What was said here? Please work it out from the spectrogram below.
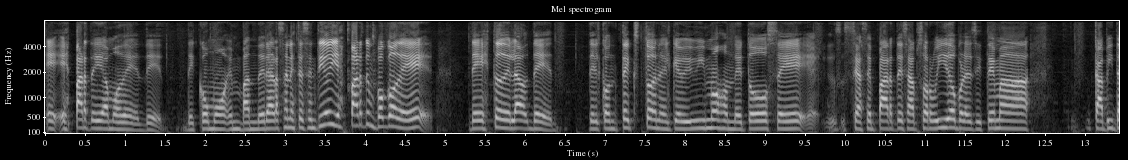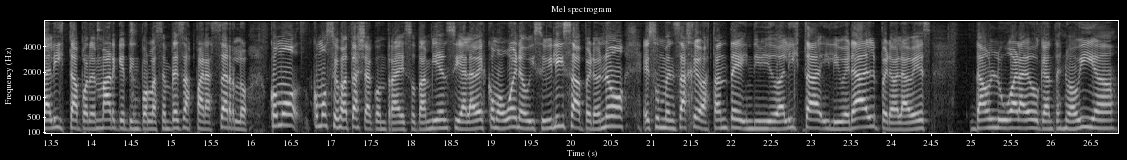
Eh, es parte, digamos, de, de, de, cómo embanderarse en este sentido y es parte un poco de, de esto de la, de, del contexto en el que vivimos, donde todo se, se hace parte, es absorbido por el sistema capitalista, por el marketing, por las empresas para hacerlo. ¿Cómo, ¿Cómo se batalla contra eso también? Si a la vez como, bueno, visibiliza, pero no, es un mensaje bastante individualista y liberal, pero a la vez da un lugar a algo que antes no había.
